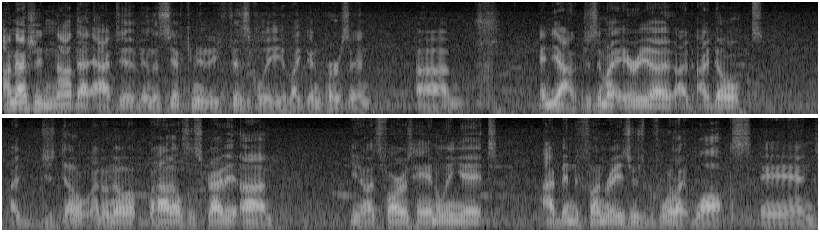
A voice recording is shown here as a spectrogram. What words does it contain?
I'm actually not that active in the CF community physically, like in person. Um, and yeah, just in my area, I, I, don't, I just don't. I don't know how else to describe it. Um, you know, as far as handling it, I've been to fundraisers before, like walks, and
